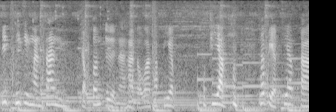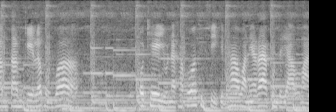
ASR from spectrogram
ที่ที่จริงมันสั้นกับต้นอื่นนะฮะแต่ว่าถ้าเทียบถ้าเทียบถ้าเปรียบเทียบตามตามเกณฑ์แล้วผมว่าโอเคอยู่นะครับ เพราะว่า 14-15 วันนี้รากคุณจะยาวประมาณ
